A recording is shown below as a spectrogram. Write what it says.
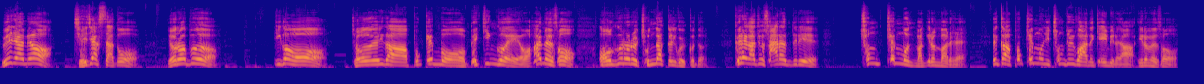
왜냐면 제작사도 여러분 이거 저희가 포켓몬 베낀 거예요 하면서 어그로를 존나 끌고 있거든. 그래가지고 사람들이 총켓몬 막 이런 말을 해. 그러니까 포켓몬이 총 들고 하는 게임이라 이러면서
